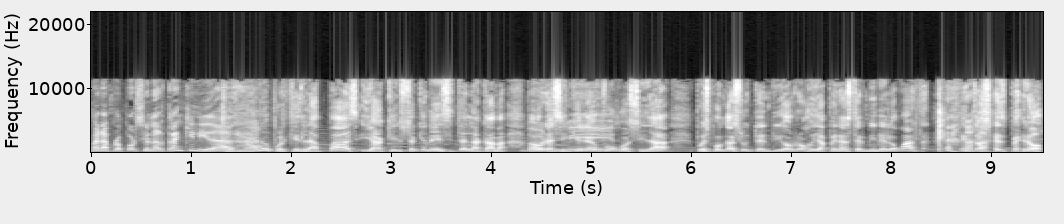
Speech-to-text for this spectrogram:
Para proporcionar tranquilidad, Claro, ¿no? porque es la paz. Y aquí usted que necesita en la cama. Ahora, si quiere fogosidad, pues ponga su tendido rojo y apenas termine lo guarda. Entonces, pero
